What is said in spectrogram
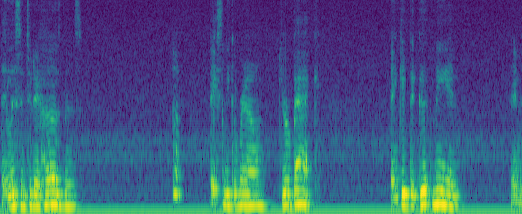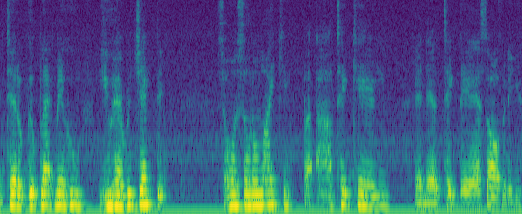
They listen to their husbands. Uh, they sneak around your back and get the good men and tell the good black men who you have rejected. So and so don't like you, but I'll take care of you. And they'll take their ass off of you.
